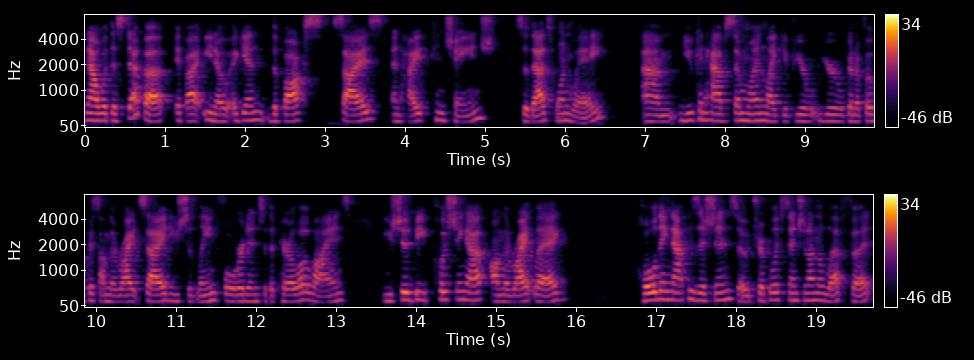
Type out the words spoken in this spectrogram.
Now with the step up, if I, you know, again, the box size and height can change. So that's one way. Um, you can have someone like if you're you're going to focus on the right side, you should lean forward into the parallel lines. You should be pushing up on the right leg holding that position. So triple extension on the left foot,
